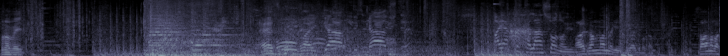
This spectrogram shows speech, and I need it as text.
Bro wait. Oh my god, the god. Ayakta kalan son oyun. Arkamdan da geliyor hadi bakalım. Sağına bak.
